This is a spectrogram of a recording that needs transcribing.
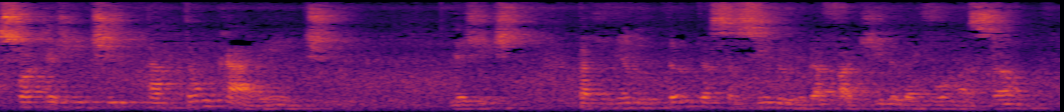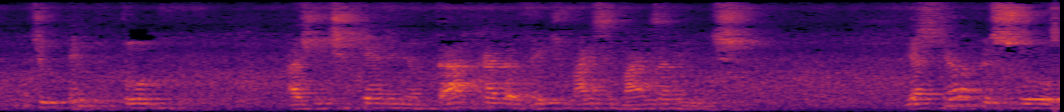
Só que a gente está tão carente e a gente está vivendo tanto essa síndrome da fadiga da informação que o tempo todo a gente quer alimentar cada vez mais e mais a mente. E aquela pessoa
